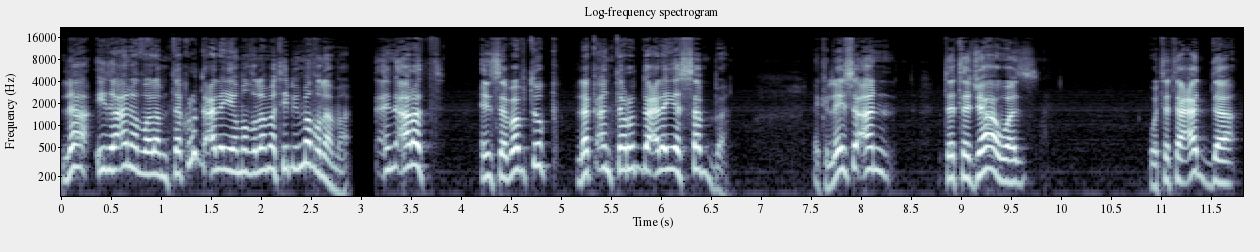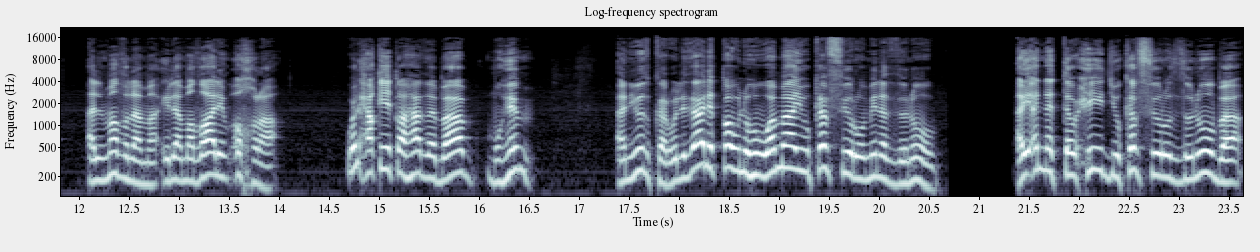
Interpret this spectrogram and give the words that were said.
لا إذا أنا ظلمتك رد علي مظلمتي بمظلمة. إن أردت إن سببتك لك أن ترد علي السبه لكن ليس أن تتجاوز وتتعدى المظلمة إلى مظالم أخرى. والحقيقة هذا باب مهم أن يذكر ولذلك قوله وما يكفر من الذنوب أي أن التوحيد يكفر الذنوب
